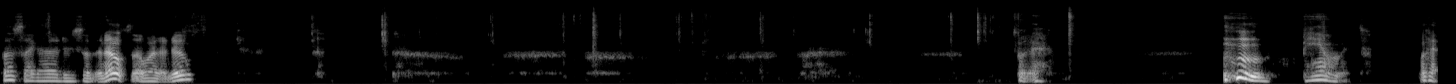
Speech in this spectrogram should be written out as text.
Plus, I gotta do something else I want to do. Okay. Damn it. Okay.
